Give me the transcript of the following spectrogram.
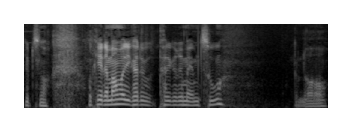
Gibt's noch. Okay, dann machen wir die Kate- Kategorie mal eben zu. Genau.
